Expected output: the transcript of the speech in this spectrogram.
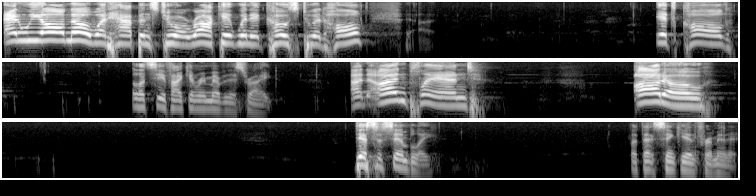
And we all know what happens to a rocket when it coasts to a halt it's called, let's see if I can remember this right, an unplanned auto disassembly. Let that sink in for a minute.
